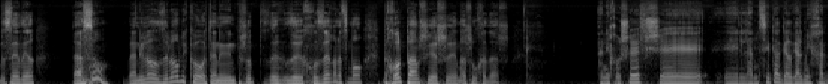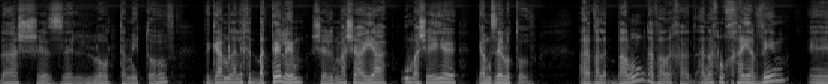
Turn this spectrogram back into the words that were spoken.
בסדר, תעשו. ואני לא, זה לא ביקורת, אני פשוט, זה, זה חוזר על עצמו בכל פעם שיש אה, משהו חדש. אני חושב שלהמציא את הגלגל מחדש זה לא תמיד טוב, וגם ללכת בתלם של מה שהיה ומה שיהיה, גם זה לא טוב. אבל ברור דבר אחד, אנחנו חייבים אה,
